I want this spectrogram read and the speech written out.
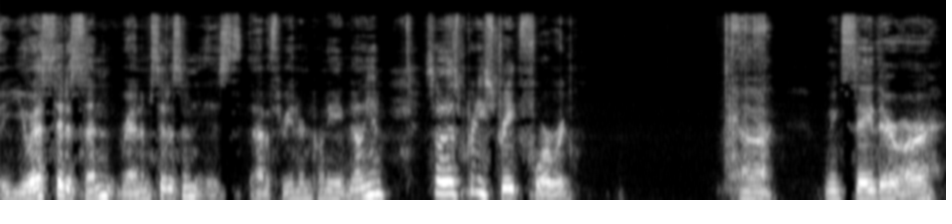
a U.S. citizen, random citizen, is out of 328 million. So that's pretty straightforward. Uh, we'd say there are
